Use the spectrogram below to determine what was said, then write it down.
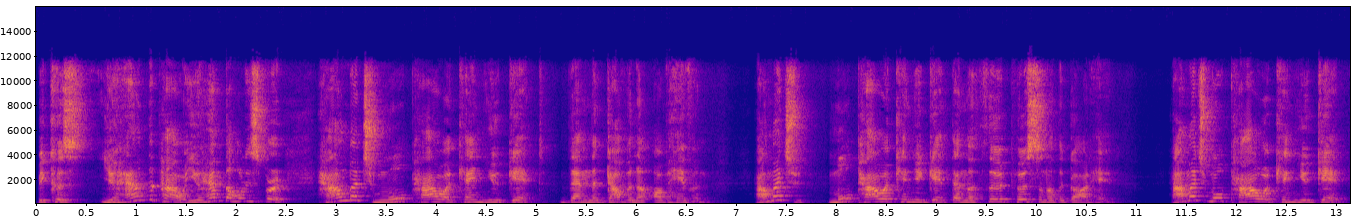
because you have the power, you have the Holy Spirit. How much more power can you get than the governor of heaven? How much more power can you get than the third person of the Godhead? How much more power can you get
